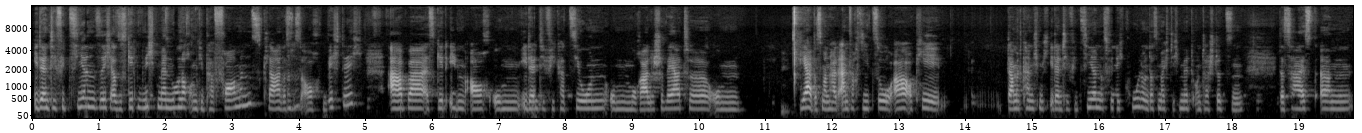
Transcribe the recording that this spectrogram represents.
identifizieren sich, also es geht nicht mehr nur noch um die Performance, klar, das mhm. ist auch wichtig, aber es geht eben auch um Identifikation, um moralische Werte, um ja, dass man halt einfach sieht, so, ah, okay, damit kann ich mich identifizieren, das finde ich cool und das möchte ich mit unterstützen. Das heißt, ähm,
